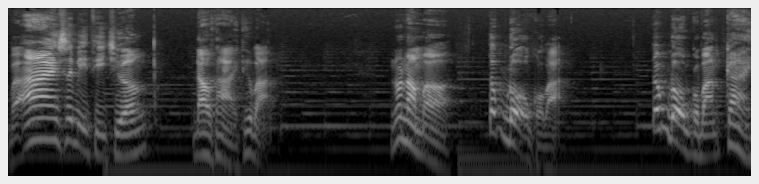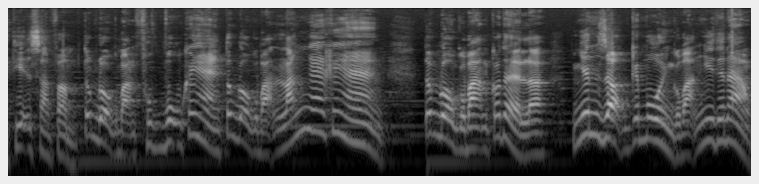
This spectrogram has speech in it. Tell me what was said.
và ai sẽ bị thị trường đào thải, thưa bạn? Nó nằm ở tốc độ của bạn. Tốc độ của bạn cải thiện sản phẩm, tốc độ của bạn phục vụ khách hàng, tốc độ của bạn lắng nghe khách hàng, tốc độ của bạn có thể là nhân rộng cái mô hình của bạn như thế nào.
